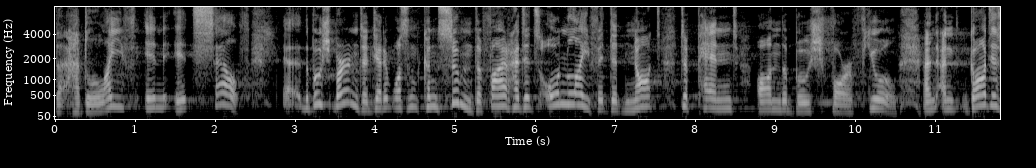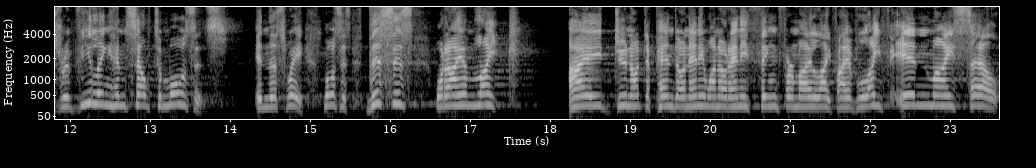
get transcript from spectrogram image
that had life in itself. Uh, the bush burned and yet it wasn't consumed. The fire had its own life. It did not depend on the bush for fuel. And, and God is revealing himself to Moses in this way Moses, this is what I am like. I do not depend on anyone or anything for my life. I have life in myself.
